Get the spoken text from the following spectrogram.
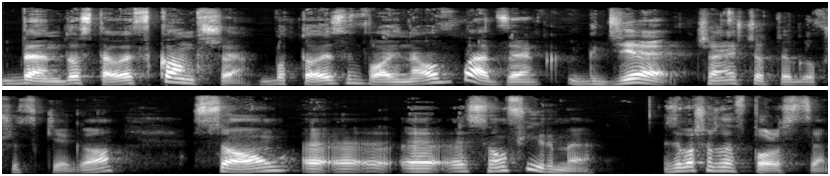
będą stały w kontrze, bo to jest wojna o władzę, gdzie częścią tego wszystkiego są, e, e, e, są firmy. Zobaczmy to w Polsce.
